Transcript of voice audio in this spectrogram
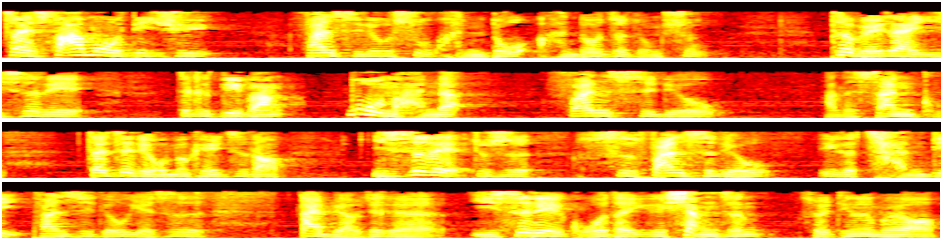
在沙漠地区，番石榴树很多很多这种树，特别在以色列这个地方布满了番石榴啊的山谷。在这里我们可以知道，以色列就是是番石榴一个产地，番石榴也是。代表这个以色列国的一个象征，所以听众朋友，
